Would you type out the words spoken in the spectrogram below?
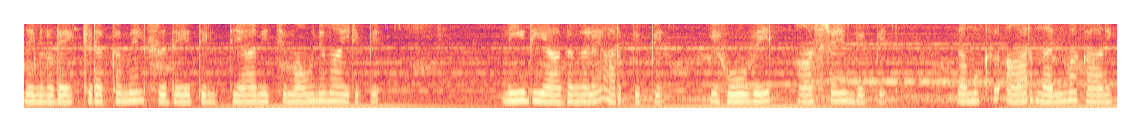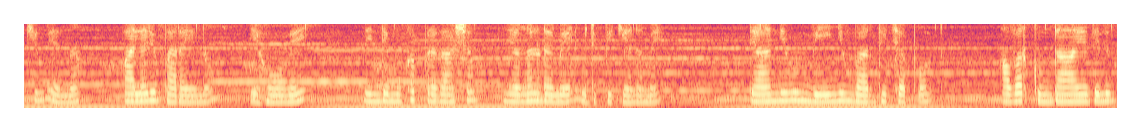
നിങ്ങളുടെ കിടക്കമേൽ ഹൃദയത്തിൽ ധ്യാനിച്ച് മൗനമായിരിപ്പിൻ. നീതിയാഗങ്ങളെ അർപ്പിപ്പിൻ. യഹോവയിൽ ആശ്രയം വെപ്പിൻ. നമുക്ക് ആർ നന്മ കാണിക്കും എന്ന് പലരും പറയുന്നു. യഹോവേ നിന്റെ മുഖപ്രകാശം ഞങ്ങളുടെ മേൽ ഉദിപ്പിക്കണമേ. ധാന്യവും വീഞ്ഞും വർദ്ധിച്ചപ്പോൾ അവർക്കുണ്ടായതിലും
